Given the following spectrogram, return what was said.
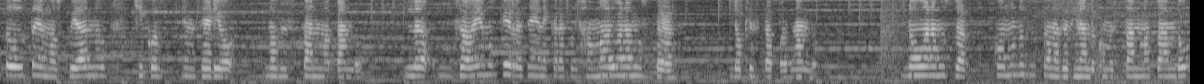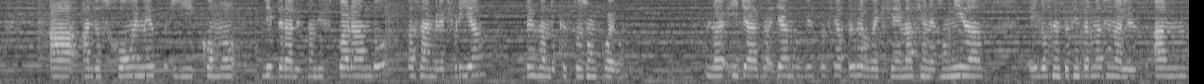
todos debemos cuidarnos, chicos, en serio, nos están matando. sabemos que RCN Caracol jamás van a mostrar lo que está pasando. No van a mostrar cómo nos están asesinando, cómo están matando a, los jóvenes y cómo literal están disparando a sangre fría pensando que esto es un juego. y ya, ya hemos visto que a pesar de que Naciones Unidas y los entes internacionales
